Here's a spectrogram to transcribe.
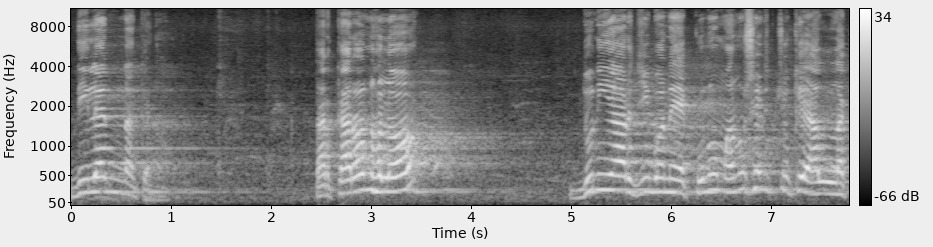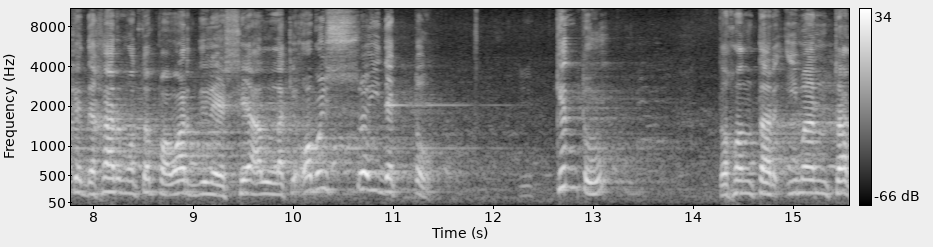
দিলেন না কেন? তার কারণ হলো, দুনিয়ার জীবনে কোনো মানুষের চোখে আল্লাহকে দেখার মতো পাওয়ার দিলে সে আল্লাহকে অবশ্যই দেখত। কিন্তু তখন তার ইমানটা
